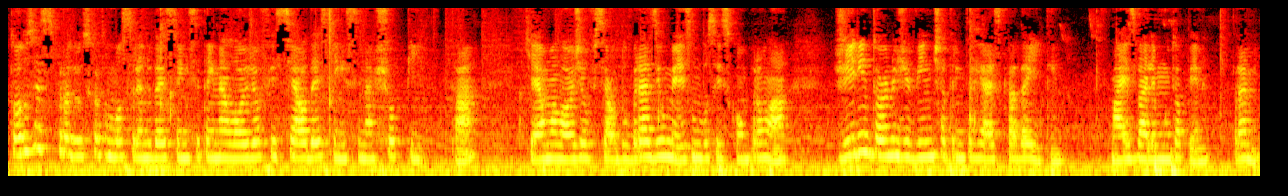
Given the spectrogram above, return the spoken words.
Todos esses produtos que eu tô mostrando da Essence tem na loja oficial da Essence na Shopee, tá? Que é uma loja oficial do Brasil mesmo, vocês compram lá. Gira em torno de 20 a 30 reais cada item, mas vale muito a pena pra mim.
